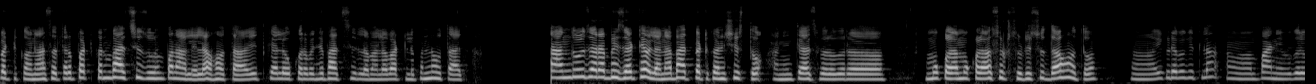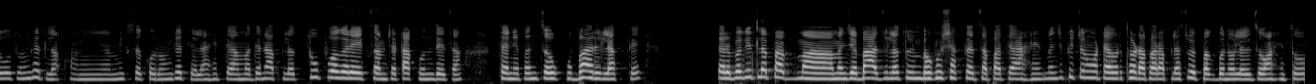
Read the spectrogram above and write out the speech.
पटकन. असं तर पटकन भात शिजून पण आलेला होता. इतक्या लवकर म्हणजे भात शिजला मला वाटलं पण नव्हतं आज. तांदूळ जरा भिजत ठेवला ना भात पटकन शिजतो. आणि त्याचबरोबर मोकळा मोकळा सुटसुटीतसुद्धा होतो. इकडे बघितलं पाणी वगैरे ओतून घेतलं आणि मिक्स करून घेतलेलं आहे. त्यामध्ये ना आपलं तूप वगैरे एक चमचा टाकून द्यायचा. त्याने पण चव खूप भारी लागते. तर बघितलं पा म्हणजे बाजूला तुम्ही बघू शकता चपात्या आहेत. म्हणजे किचन ओट्यावर थोडाफार आपला स्वयंपाक बनवलेला जो आहे तो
